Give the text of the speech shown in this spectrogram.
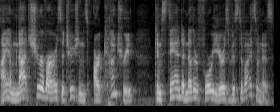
I am not sure if our institutions, our country, can stand another four years of his divisiveness.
